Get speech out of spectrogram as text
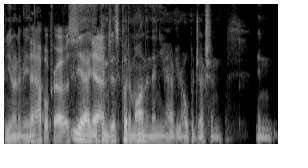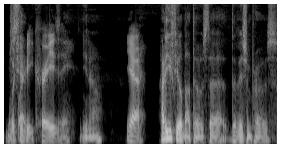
you know what I mean. The Apple Pros. Yeah, you can just put them on, and then you have your whole projection. In which would be crazy. you know. Yeah. How do you feel about those the the Vision Pros?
